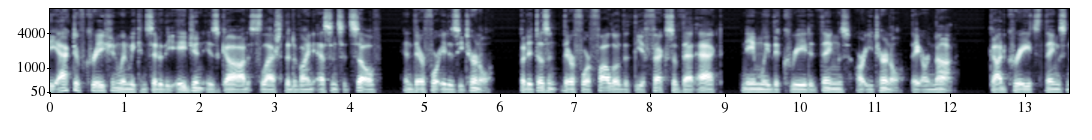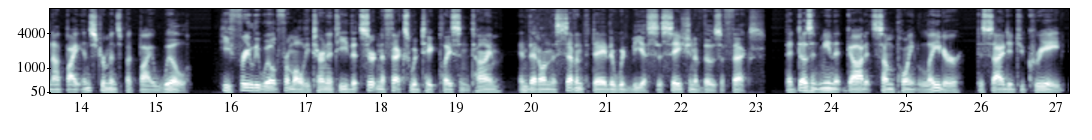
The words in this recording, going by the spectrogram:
The act of creation, when we consider the agent, is God slash the divine essence itself, and therefore it is eternal. But it doesn't therefore follow that the effects of that act, namely the created things, are eternal. They are not. God creates things not by instruments but by will. He freely willed from all eternity that certain effects would take place in time, and that on the seventh day there would be a cessation of those effects. That doesn't mean that God at some point later decided to create,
